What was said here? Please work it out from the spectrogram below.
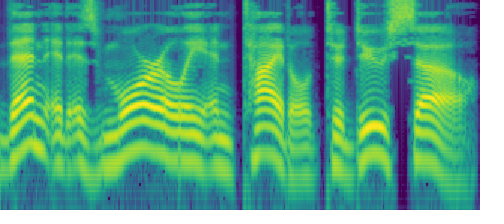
then it is morally entitled to do so.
